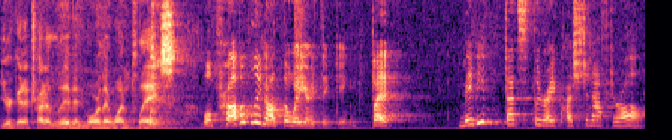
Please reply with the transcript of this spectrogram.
You're gonna try to live in more than one place? Well, probably not the way you're thinking, but maybe that's the right question after all.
